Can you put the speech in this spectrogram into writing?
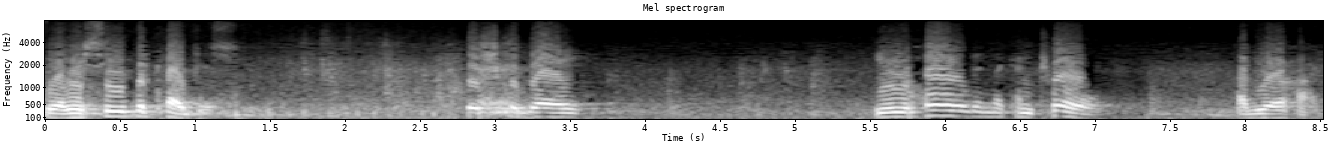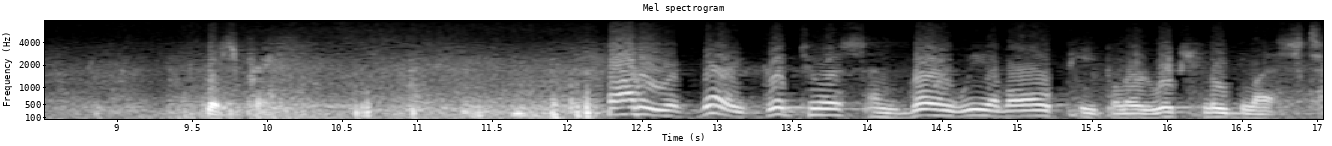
will receive the pledges, which today you hold in the control of your heart. Let's pray. Father, you're very good to us, and boy, we of all people are richly blessed.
